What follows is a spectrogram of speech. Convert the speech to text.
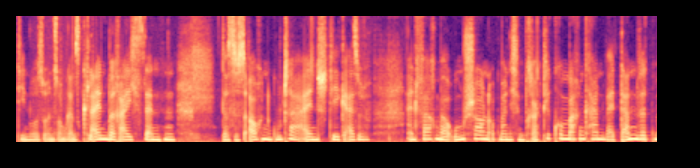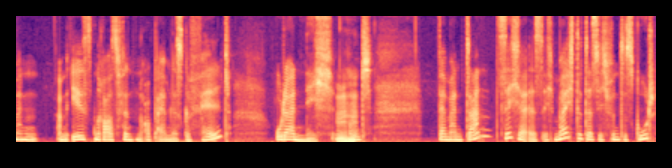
die nur so in so einem ganz kleinen Bereich senden. Das ist auch ein guter Einstieg. Also einfach mal umschauen, ob man nicht ein Praktikum machen kann, weil dann wird man am ehesten rausfinden, ob einem das gefällt oder nicht. Und wenn man dann sicher ist, ich möchte das, ich finde das gut,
